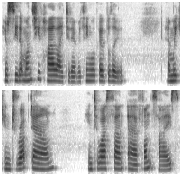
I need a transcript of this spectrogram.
You'll see that once you've highlighted everything will go blue. And we can drop down into our uh, font size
